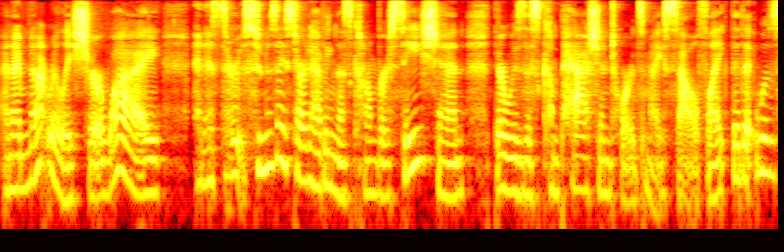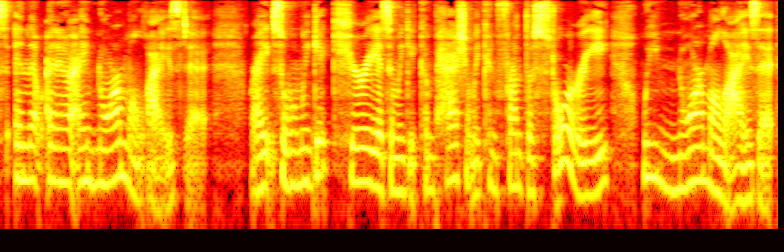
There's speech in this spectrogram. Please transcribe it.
And I'm not really sure why. And as, as soon as I started having this conversation, there was this compassion towards myself, like that it was, and that I normalized it, right? So when we get curious and we get compassion, we confront the story, we normalize it.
